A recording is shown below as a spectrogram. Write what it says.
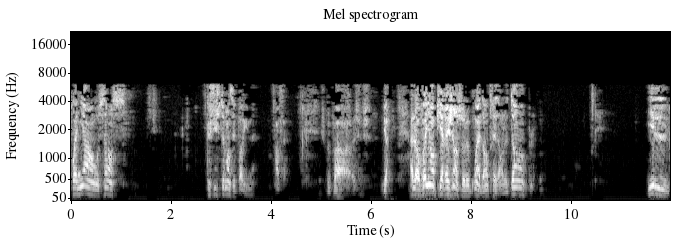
Poignant au sens que justement c'est pas humain. Enfin, je peux pas... Bien. Alors, voyant Pierre et Jean sur le point d'entrer dans le temple, il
